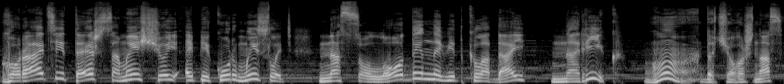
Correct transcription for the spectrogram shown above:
Горацій теж саме, що й Епікур мислить: насолоди не відкладай на рік. О, до чого ж нас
